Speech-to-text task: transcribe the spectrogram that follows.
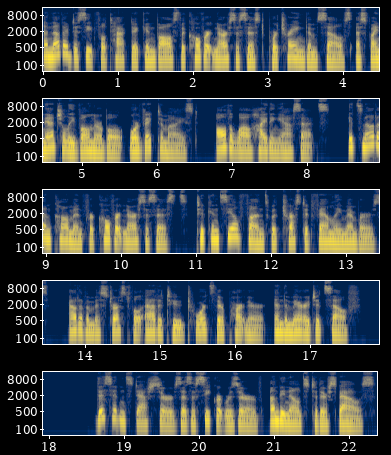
Another deceitful tactic involves the covert narcissist portraying themselves as financially vulnerable or victimized, all the while hiding assets. It's not uncommon for covert narcissists to conceal funds with trusted family members, out of a mistrustful attitude towards their partner and the marriage itself. This hidden stash serves as a secret reserve unbeknownst to their spouse.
